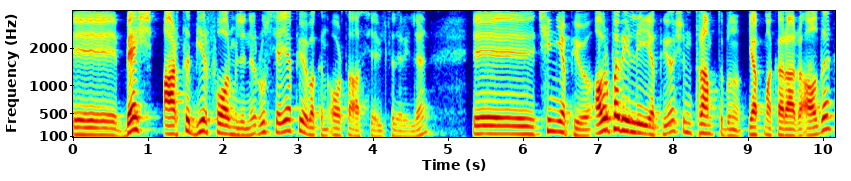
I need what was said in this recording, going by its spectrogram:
5 artı 1 formülünü Rusya yapıyor bakın Orta Asya ülkeleriyle. Ee, Çin yapıyor, Avrupa Birliği yapıyor. Şimdi Trump da bunu yapma kararı aldı.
